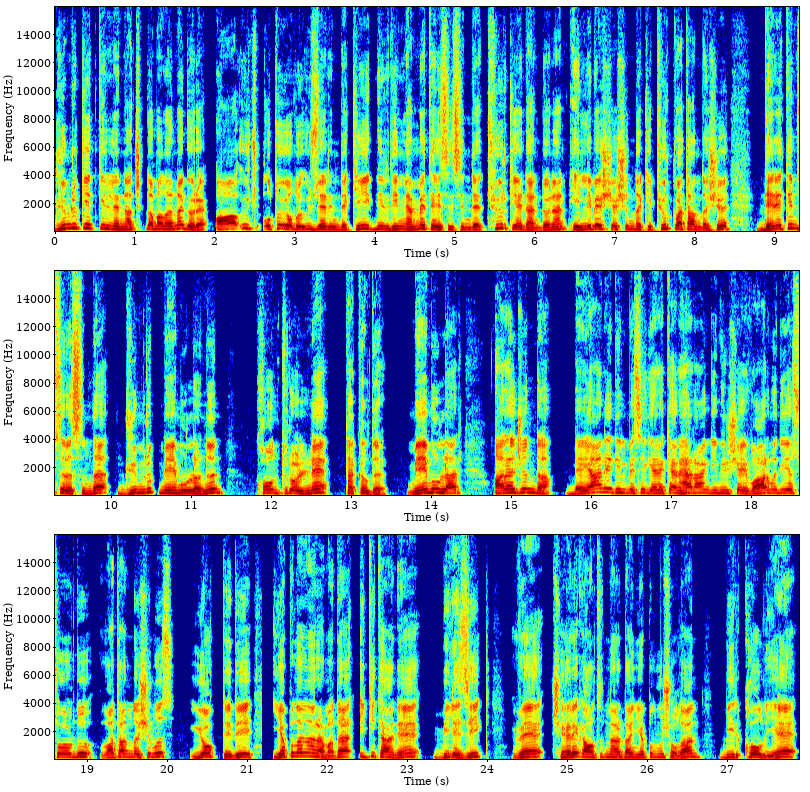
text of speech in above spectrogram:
Gümrük yetkililerinin açıklamalarına göre A3 otoyolu üzerindeki bir dinlenme tesisinde Türkiye'den dönen 55 yaşındaki Türk vatandaşı denetim sırasında gümrük memurlarının kontrolüne takıldı. Memurlar aracında beyan edilmesi gereken herhangi bir şey var mı diye sordu. Vatandaşımız yok dedi. Yapılan aramada iki tane bilezik ve çeyrek altınlardan yapılmış olan bir kolye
